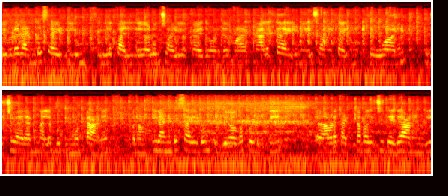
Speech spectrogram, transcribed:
അപ്പോൾ ഇവിടെ രണ്ട് സൈഡിലും ഫുള്ള് കല്ലുകളും ചളിയൊക്കെ ആയതുകൊണ്ട് മഴക്കാലത്തായാലും ഏത് സമയത്തായാലും നമുക്ക് പോകാനും തിരിച്ചു വരാനും നല്ല ബുദ്ധിമുട്ടാണ്. അപ്പോൾ നമുക്ക് ഈ രണ്ട് സൈഡും ഉപയോഗപ്പെടുത്തി അവിടെ കട്ട പതിച്ച് തരികയാണെങ്കിൽ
